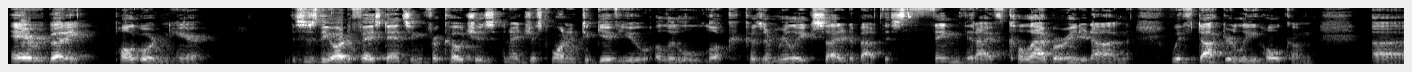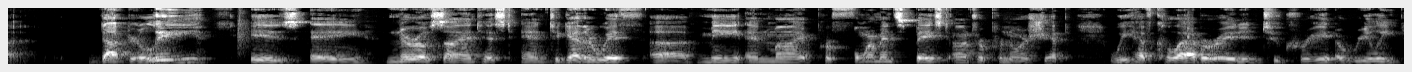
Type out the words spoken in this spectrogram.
Hey everybody, Paul Gordon here. This is the Art of Face Dancing for Coaches and I just wanted to give you a little look because I'm really excited about this thing that I've collaborated on with Dr. Lee Holcomb. Uh, Dr. Lee is a neuroscientist and together with uh, me and my performance-based entrepreneurship we have collaborated to create a really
